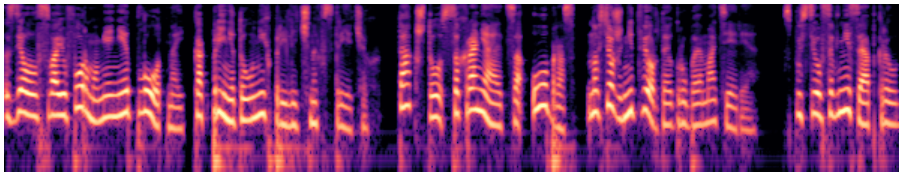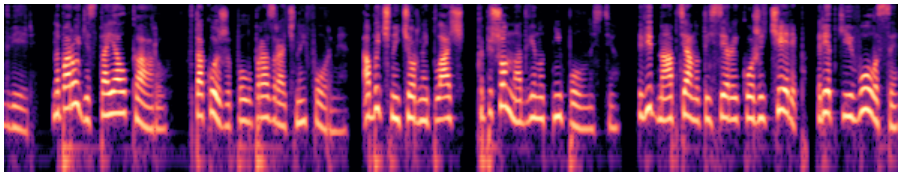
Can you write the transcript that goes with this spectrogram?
сделал свою форму менее плотной, как принято у них при личных встречах. Так что сохраняется образ, но все же не твердая грубая материя. Спустился вниз и открыл дверь. На пороге стоял Карл в такой же полупрозрачной форме. Обычный черный плащ, капюшон надвинут не полностью. Видно обтянутый серой кожей череп, редкие волосы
